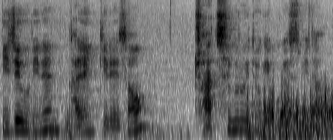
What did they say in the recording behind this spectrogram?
이제 우리는 갈림길에서 좌측으로 이동해 보겠습니다.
